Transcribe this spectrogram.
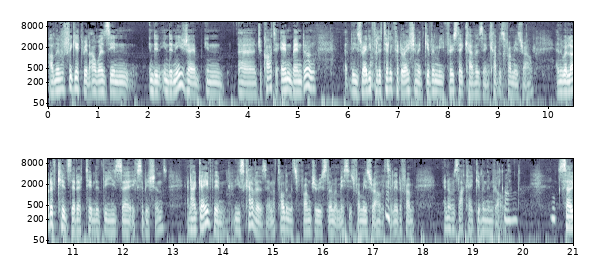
I'll never forget when I was in, in Indonesia, in uh, Jakarta and Bandung, uh, the Israeli Philatelic Federation had given me first day covers and covers from Israel. And there were a lot of kids that attended these uh, exhibitions. And I gave them these covers and I told them it's from Jerusalem, a message from Israel, it's a letter from. And it was like I'd given them gold. Gold. So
